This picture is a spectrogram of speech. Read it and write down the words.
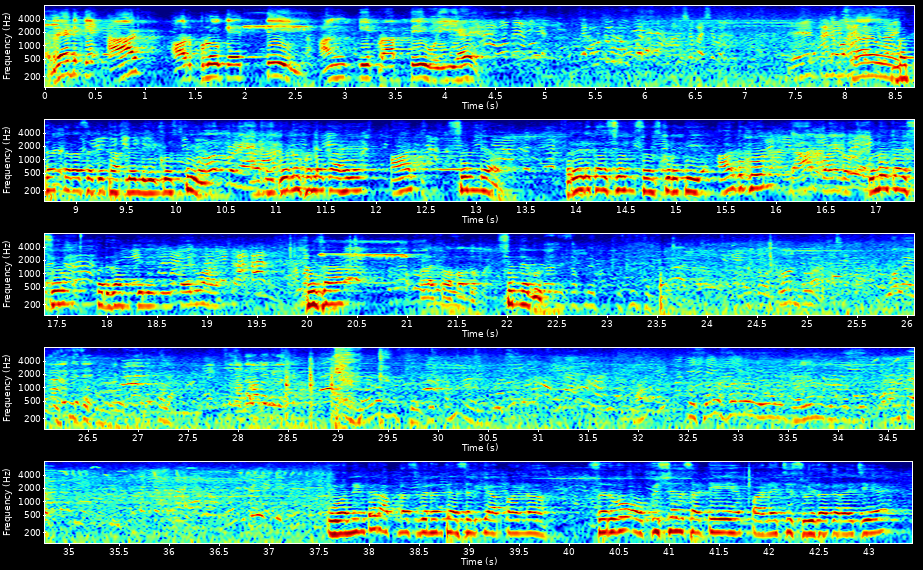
रेड के आठ और ब्लू के तीन अंक की प्राप्ति हुई है। मध्यंतरासाठी थांबलेली ही कुस्ती आणि गुणफलक आहे आठ शून्य. रेड कॉस्ट्युम संस्कृती आठ गुण. ब्लू कॉस्ट्युम परिधान केलेली पैलवान फिजा शून्य गुण. व्हॉलेंटर तो व्हॉलेंटियर आपणास विनंती असेल की आपण सर्व ऑफिशियलसाठी पाण्याची सुविधा करायची आहे.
